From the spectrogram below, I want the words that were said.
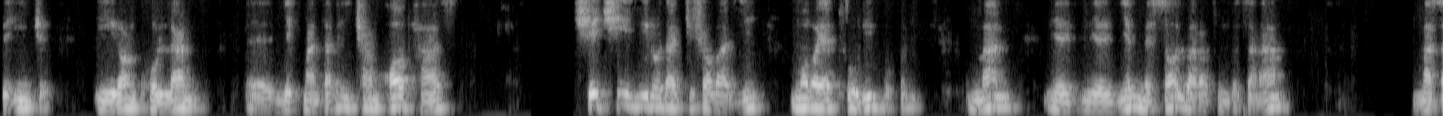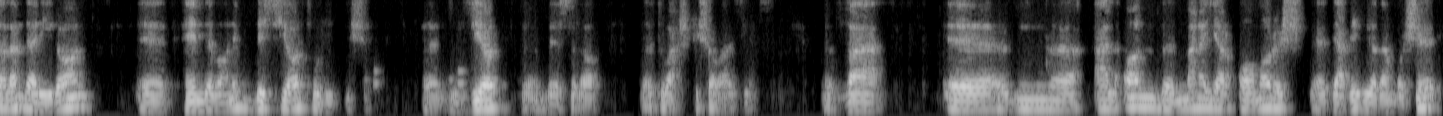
به این که ایران کلا یک منطقه کم آب هست چه چیزی رو در کشاورزی ما باید تولید بکنیم. من یه مثال براتون بزنم. مثلا در ایران هندوانه بسیار تولید میشه. زیاد به اصطلاح تو بخش کشاورزی است و الان من اگر آمارش دقیق یادم باشه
